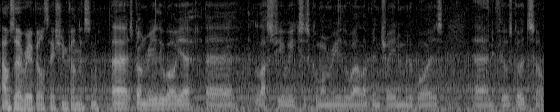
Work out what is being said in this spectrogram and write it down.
How's the rehabilitation gone this summer? Uh, it's gone really well, yeah. Uh, the last few weeks has come on really well. I've been training with the boys. Uh, and it feels good, so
